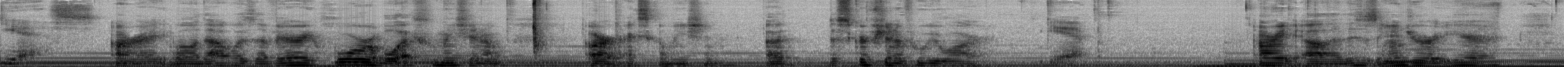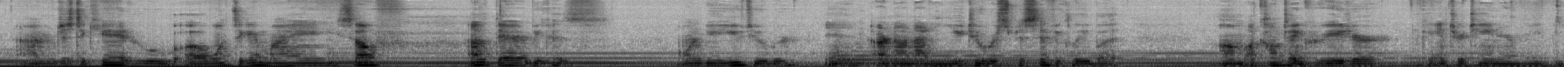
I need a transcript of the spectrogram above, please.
Yes, All right. Well, that was a very horrible exclamation of, or exclamation, a description of who you are. yep. All right. Uh, this is Andrew right here. I'm just a kid who uh, wants to get myself out there because I want to be a YouTuber, and or no, not a YouTuber specifically, but um, a content creator, like an entertainer maybe.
